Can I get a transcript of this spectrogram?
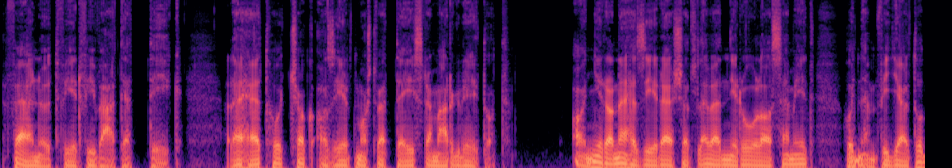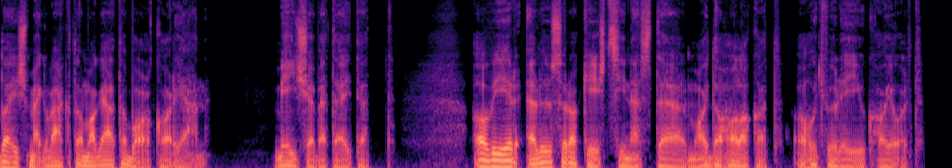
felnőtt férfivá tették. Lehet, hogy csak azért most vette észre Margrétot. Annyira nehezére esett levenni róla a szemét, hogy nem figyelt oda és megvágta magát a bal karján. Mély sebet. A vér először a kést színezte el, majd a halakat, ahogy föléjük hajolt.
